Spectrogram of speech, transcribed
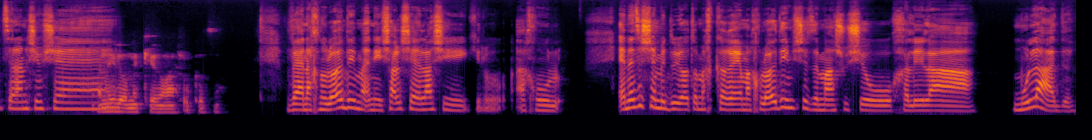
אצל אנשים ש... אני לא מכיר משהו כזה. ואנחנו לא יודעים, אני אשאל שאלה שהיא, כאילו, אנחנו... אין איזה שהם עדויות או מחקרים, אנחנו לא יודעים שזה משהו שהוא חלילה מולד.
